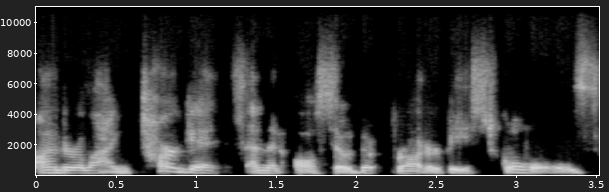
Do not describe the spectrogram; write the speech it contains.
underlying targets and then also the broader based goals.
